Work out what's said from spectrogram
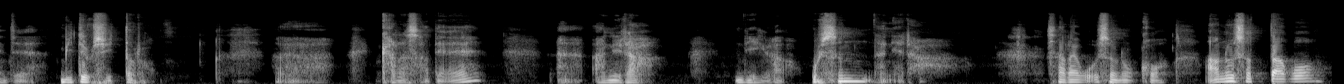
이제 믿을 수 있도록 어, 가라사대 아니라 네가 웃었느니라. 사라고 웃어놓고 안 웃었다고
